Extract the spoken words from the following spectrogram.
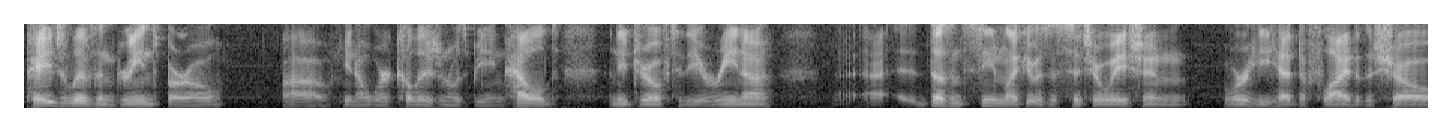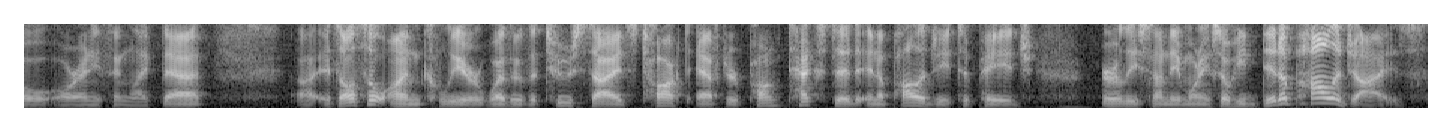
Page lives in Greensboro, uh, you know, where Collision was being held, and he drove to the arena it doesn't seem like it was a situation where he had to fly to the show or anything like that. Uh, it's also unclear whether the two sides talked after Punk texted an apology to Page early Sunday morning. So he did apologize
